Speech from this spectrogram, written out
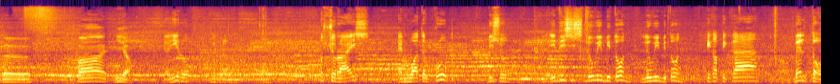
Uh, ah, yeah. Yeah, hero. Moisturize and waterproof. This, eh, this is Louis Vuitton. Louis Vuitton. Pika-pika. Belto.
